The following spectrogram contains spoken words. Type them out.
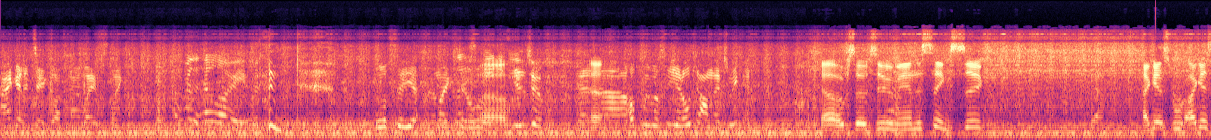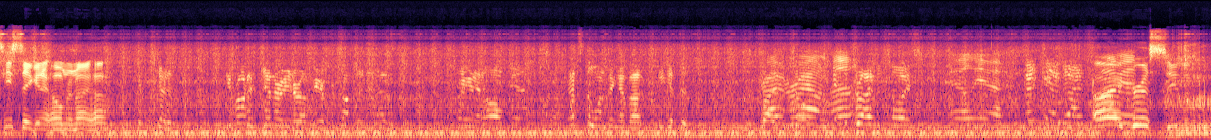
I gotta take off, my wife's like, Where the hell are you? we'll see you, and like, so, Wow. you too. And Yeah. uh, hopefully we'll see you at Old Town next weekend. I hope so too, man. This thing's sick. Yeah. I guess I guess he's taking it home tonight, huh? Got he brought a generator up here for something, and that's bringing it home, yeah. So that's the one thing about, we get to Drive it around, toys. We get to drive the toys. Hell yeah. Take care, guys. All right, man. Chris. see you-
